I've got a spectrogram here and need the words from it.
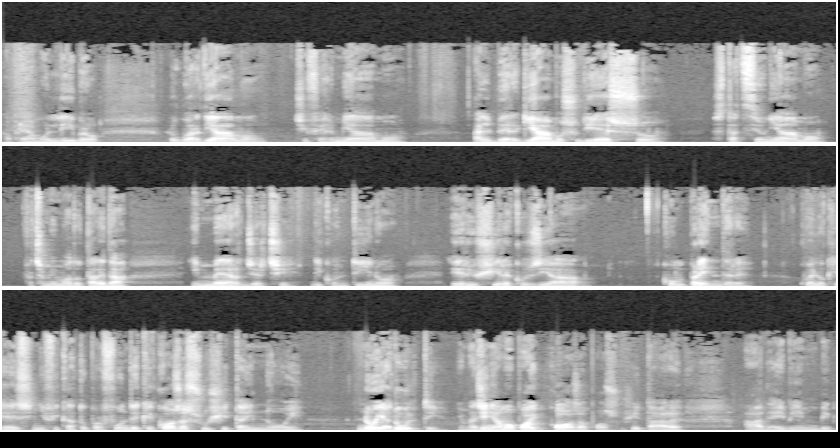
Apriamo il libro, lo guardiamo, ci fermiamo, alberghiamo su di esso, stazioniamo, facciamo in modo tale da immergerci di continuo e riuscire così a comprendere quello che è il significato profondo e che cosa suscita in noi noi adulti. Immaginiamo poi cosa può suscitare a dei bimbi.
